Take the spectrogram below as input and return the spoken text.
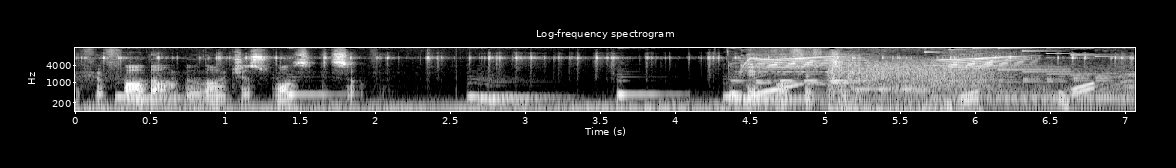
If you fall down below just once, it's over. Okay, 115.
